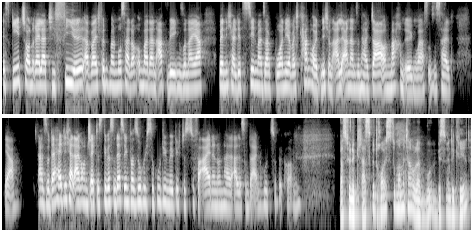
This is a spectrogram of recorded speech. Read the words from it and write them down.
es geht schon relativ viel, aber ich finde, man muss halt auch immer dann abwägen, so, naja, wenn ich halt jetzt zehnmal sage, boah, nee, aber ich kann heute nicht und alle anderen sind halt da und machen irgendwas, es ist halt, ja, also da hätte ich halt einfach ein schlechtes Gewissen und deswegen versuche ich so gut wie möglich das zu vereinen und halt alles unter einen Hut zu bekommen. Was für eine Klasse betreust du momentan oder bist du integriert?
